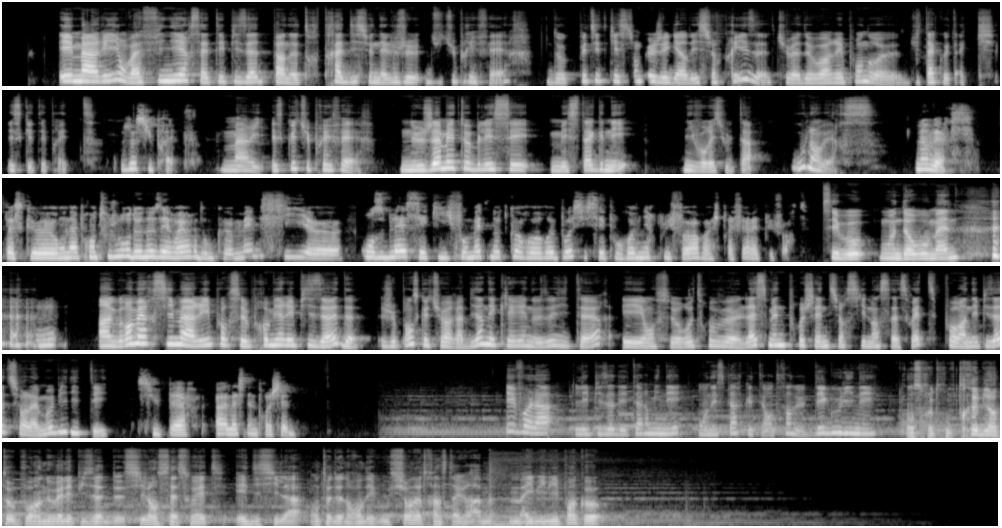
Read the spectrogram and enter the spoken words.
Et Marie, on va finir cet épisode par notre traditionnel jeu du tu préfères. Donc, petite question que j'ai gardée surprise. Tu vas devoir répondre euh, du tac au tac. Est-ce que tu es prête? Je suis prête. Marie, est-ce que tu préfères ne jamais te blesser mais stagner, niveau résultat, ou l'inverse? L'inverse parce qu'on apprend toujours de nos erreurs. Donc euh, même si euh, on se blesse et qu'il faut mettre notre corps au repos, si c'est pour revenir plus fort, je préfère être plus forte. C'est beau, Wonder Woman. Mm. Un grand merci Marie pour ce premier épisode. Je pense que tu auras bien éclairé nos auditeurs et on se retrouve la semaine prochaine sur Silence à souhaite pour un épisode sur la mobilité. Super, à la semaine prochaine. Et voilà, l'épisode est terminé. On espère que tu es en train de dégouliner. On se retrouve très bientôt pour un nouvel épisode de Silence à souhaite et d'ici là, on te donne rendez-vous sur notre Instagram mybibi.co.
